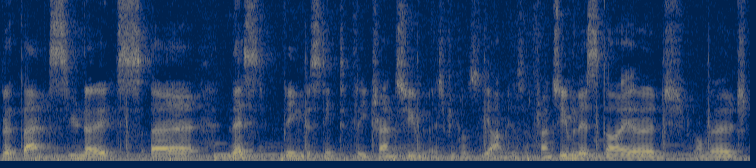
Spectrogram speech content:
But that's, you know, it's uh, less being distinctively transhumanist because, yeah, I mean, as a transhumanist, I urge, I've urged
